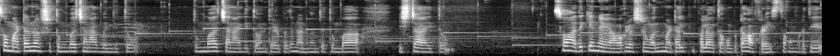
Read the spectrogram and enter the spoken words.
ಸೊ ಮಟನ್ ಅಷ್ಟು, ತುಂಬ ಚೆನ್ನಾಗಿ ಬಂದಿತ್ತು. ತುಂಬ ಚೆನ್ನಾಗಿತ್ತು ಅಂತ ಹೇಳ್ಬೋದು. ನನಗಂತೂ ತುಂಬ ಇಷ್ಟ ಆಯಿತು. ಸೊ ಅದಕ್ಕೆ ನಾವು ಯಾವಾಗಲೂ ಅಷ್ಟೇ ಒಂದು ಮಟನ್ ಪಲಾವ್ ತೊಗೊಂಬಿಟ್ಟು ಹಾಫ್ ರೈಸ್ ತೊಗೊಂಡ್ಬಿಡ್ತೀವಿ.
